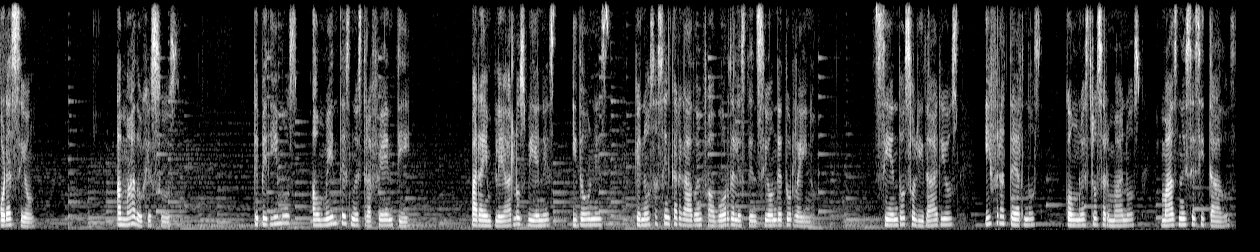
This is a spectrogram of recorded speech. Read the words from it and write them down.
Oración. Amado Jesús, te pedimos aumentes nuestra fe en ti para emplear los bienes y dones que nos has encargado en favor de la extensión de tu reino, siendo solidarios y fraternos con nuestros hermanos más necesitados.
